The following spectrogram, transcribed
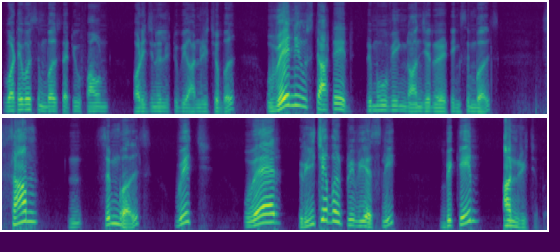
whatever symbols that you found originally to be unreachable, when you started removing non-generating symbols, some symbols which were reachable previously became unreachable,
